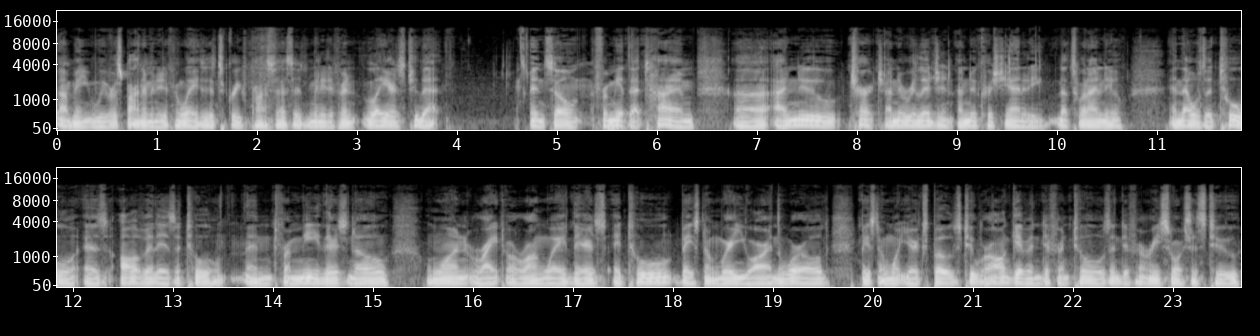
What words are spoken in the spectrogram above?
I mean, we respond in many different ways. It's a grief process. There's many different layers to that. And so for me at that time, uh, I knew church, I knew religion, I knew Christianity. That's what I knew. And that was a tool, as all of it is a tool. And for me, there's no one right or wrong way. There's a tool based on where you are in the world, based on what you're exposed to. We're all given different tools and different resources to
